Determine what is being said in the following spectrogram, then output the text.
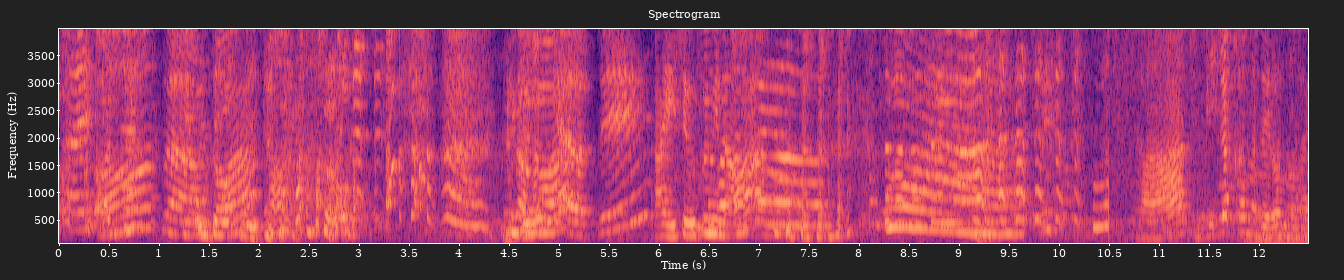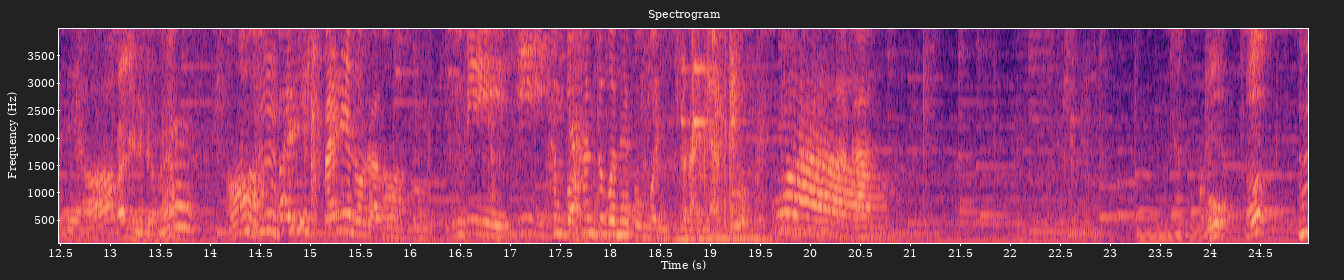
아이씨, 아, 기분 좋아? 웃기 시작했어. 기분 좋아? 알았지? 아, 이제 웃음이 나와? 우와. 자, 준비 시작하면 내려놓아야 돼요. 빨리 내려놔요? 어, 빨리, 빨리 해놓으라고. 준비, 시. 한 번, 한두 번 해본 건 줄 아냐고. 우와. 어? 어? 음.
